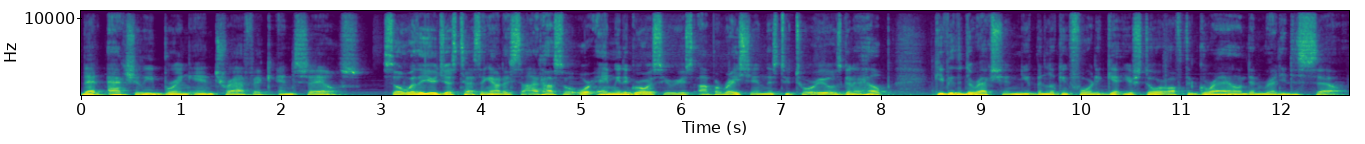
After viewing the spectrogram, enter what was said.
that actually bring in traffic and sales. So whether you're just testing out a side hustle or aiming to grow a serious operation, this tutorial is gonna help give you the direction you've been looking for to get your store off the ground and ready to sell.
